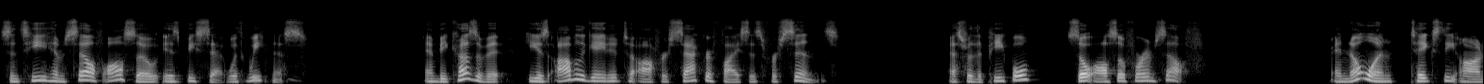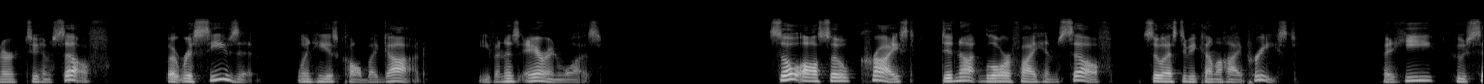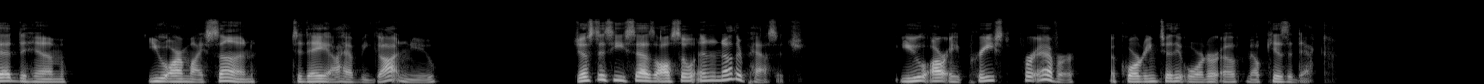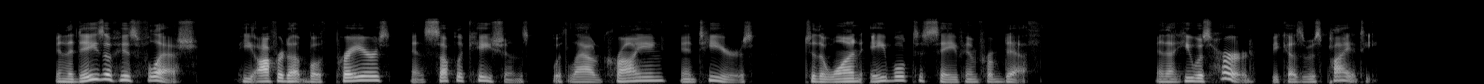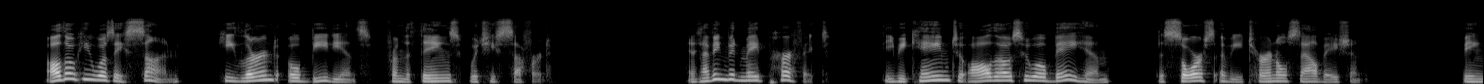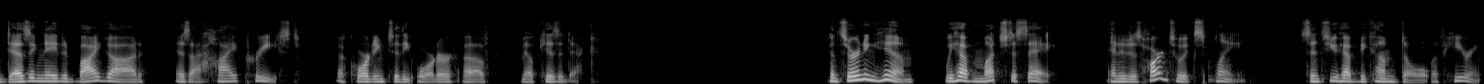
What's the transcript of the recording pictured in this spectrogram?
since he himself also is beset with weakness. And because of it, he is obligated to offer sacrifices for sins. As for the people, so also for himself. And no one takes the honor to himself, but receives it when he is called by God, even as Aaron was. So also Christ did not glorify himself so as to become a high priest, but he who said to him, You are my son, today I have begotten you, just as he says also in another passage, You are a priest forever, according to the order of Melchizedek. In the days of his flesh, he offered up both prayers and supplications with loud crying and tears to the one able to save him from death, and that he was heard because of his piety. Although he was a son, he learned obedience from the things which he suffered. And having been made perfect, he became to all those who obey him the source of eternal salvation, being designated by God as a high priest according to the order of Melchizedek. Concerning him, we have much to say, and it is hard to explain, since you have become dull of hearing.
